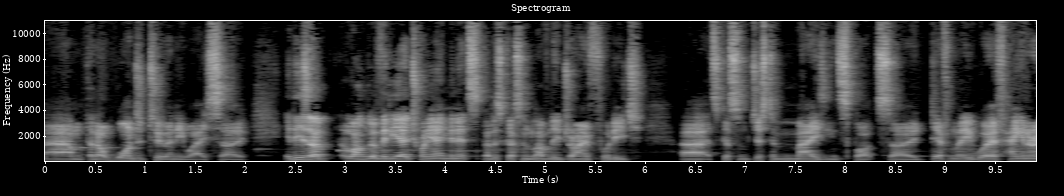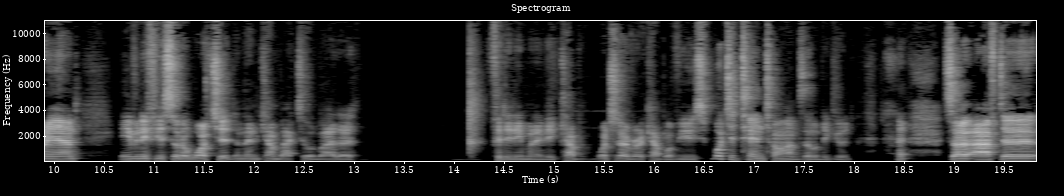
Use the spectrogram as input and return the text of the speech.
um, that I wanted to anyway. So it is a longer video, 28 minutes, but it's got some lovely drone footage. Uh, it's got some just amazing spots, so definitely worth hanging around. Even if you sort of watch it and then come back to it later, fit it in whenever you watch it over a couple of views. Watch it 10 times, that'll be good. so after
